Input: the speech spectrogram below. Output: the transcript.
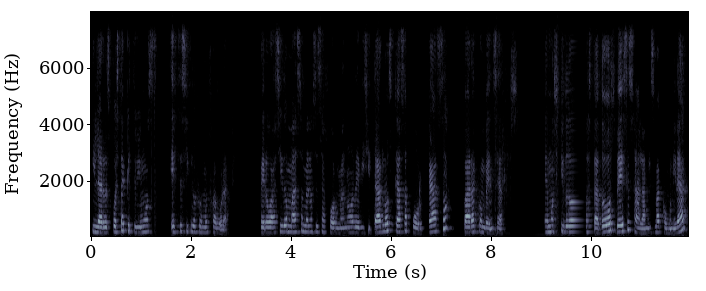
y la respuesta que tuvimos este ciclo fue muy favorable. Pero ha sido más o menos esa forma, ¿no? De visitarlos casa por casa para convencerlos. Hemos ido hasta dos veces a la misma comunidad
